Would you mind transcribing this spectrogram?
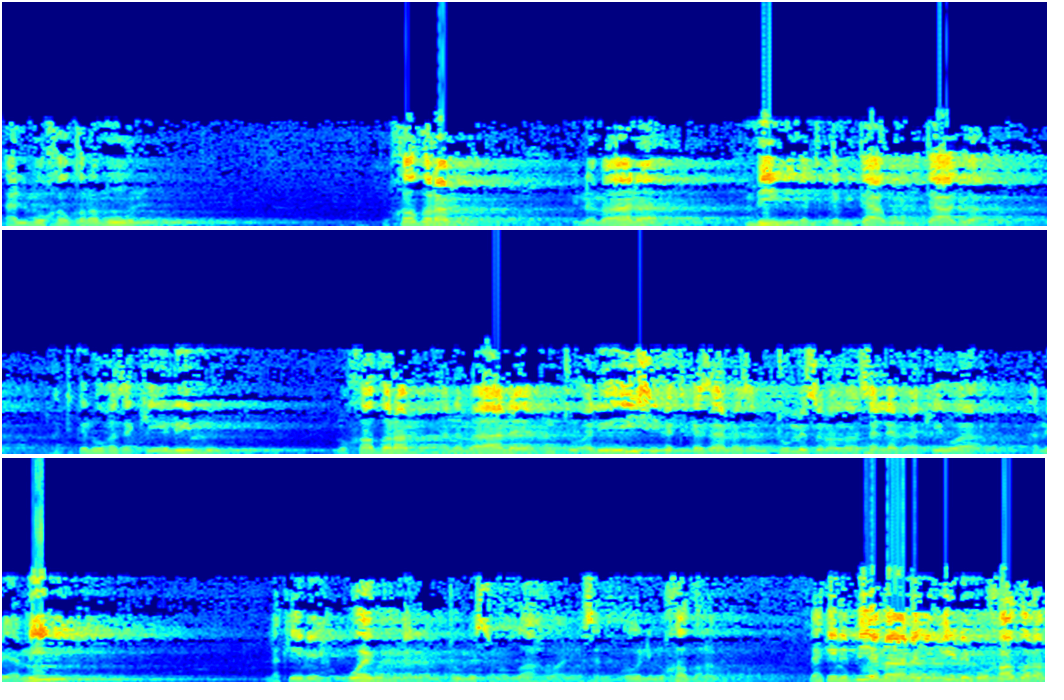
al-mukhadramun mukhadram ina maana mbili katika vitabu vikitajwa katika lugha za kielimu mukhadram ana maana ya mtu aliyeishi katika zama za mtume sallallahu alaihi wasallam akiwa ameamini lakini hakuwahi kukutana na mtume sallallahu alaihi wasallam huyo ni mukhadram lakini pia maana nyingine mukhadram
